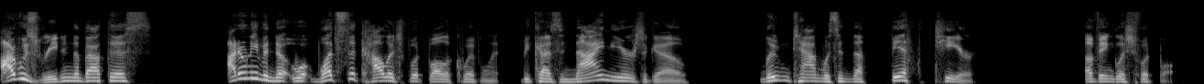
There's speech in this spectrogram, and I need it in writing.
I was reading about this. I don't even know what, what's the college football equivalent because nine years ago, Luton Town was in the fifth tier of English football.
